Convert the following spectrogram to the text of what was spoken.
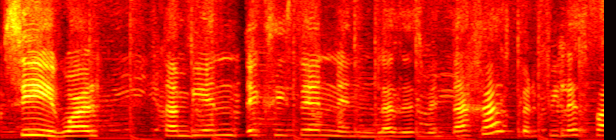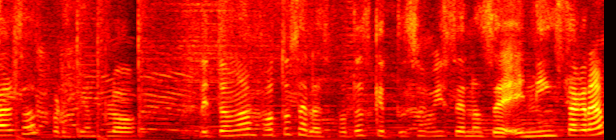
Sí, igual. También existen en las desventajas perfiles falsos, por ejemplo, le toman fotos a las fotos que tú subiste, no sé, en Instagram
